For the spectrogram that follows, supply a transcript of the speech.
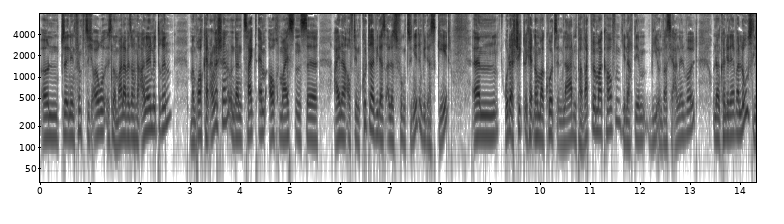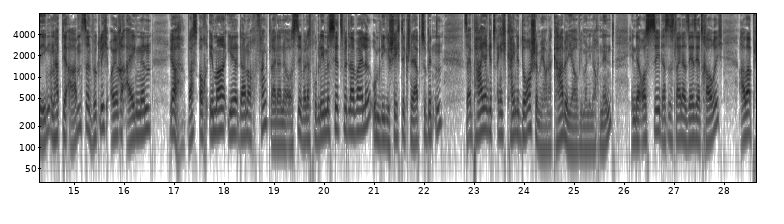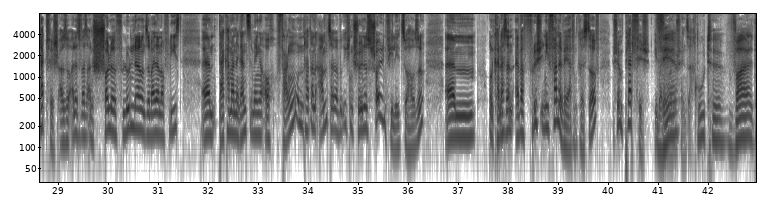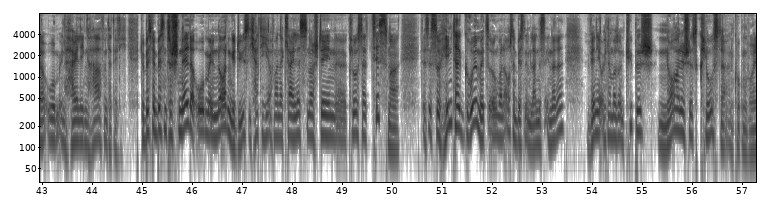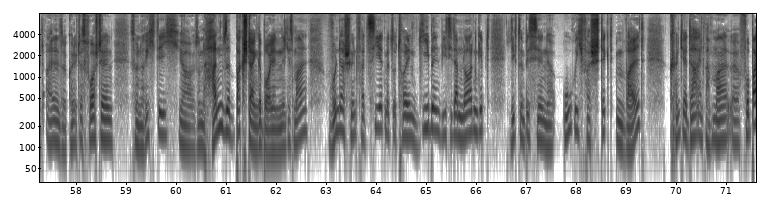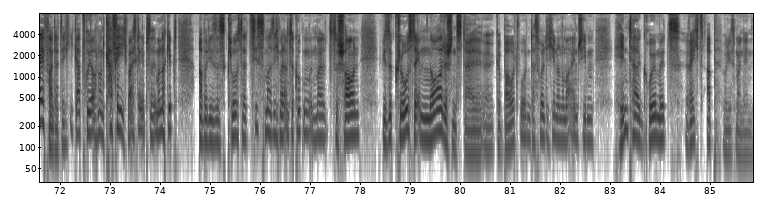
Und in den 50 Euro ist normalerweise auch eine Angel mit drin. Man braucht keinen Angelschein und dann zeigt einem auch meistens äh, einer auf dem Kutter, wie das alles funktioniert und wie das geht. Ähm, oder schickt euch halt nochmal kurz in den Laden ein paar Wattwürmer kaufen, je nachdem, wie und was ihr angeln wollt. Und dann könnt ihr da einfach loslegen und habt ihr abends dann wirklich eure eigenen, ja, was auch immer ihr da noch fangt leider in der Ostsee. Weil das Problem ist jetzt mittlerweile, um die Geschichte schnell abzubinden, seit ein paar Jahren gibt es eigentlich keine Dorsche mehr oder Kabeljau, wie man die noch nennt, in der Ostsee. Das ist leider sehr, sehr traurig. Aber Plattfisch, also alles, was an Scholle, Flunder und so weiter noch fließt, ähm, da kann man eine ganze Menge auch fangen und hat dann abends aber wirklich ein schönes Schollenfilet zu Hause. Ähm, und kann das dann einfach frisch in die Pfanne werfen, Christoph. Einen schönen Plattfisch, wie man Sehr so schön sagt. gute Wahl da oben in Heiligenhafen tatsächlich. Du bist mir ein bisschen zu schnell da oben in den Norden gedüst. Ich hatte hier auf meiner kleinen Liste noch stehen äh, Kloster Zisma. Das ist so hinter Grömitz irgendwann auch so ein bisschen im Landesinnere. Wenn ihr euch nochmal so ein typisch nordisches Kloster angucken wollt, also könnt ihr euch das vorstellen, so ein richtig, ja, so ein Hanse-Backsteingebäude nenne ich es mal. Wunderschön verziert mit so tollen Giebeln, wie es sie da im Norden gibt. Liegt so ein bisschen ja, urig versteckt im Wald. Könnt ihr da einfach mal äh, vorbeifahren tatsächlich. Gab früher auch noch einen Kaffee, ich weiß gar nicht, ob es das immer noch gibt, aber dieses Kloster Zisma sich mal anzugucken und mal zu schauen, wie so Kloster im nordischen Style äh, gebaut wurden, das wollte ich hier noch mal einschieben. Hinter Grömitz, rechts ab, würde ich es mal nennen.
